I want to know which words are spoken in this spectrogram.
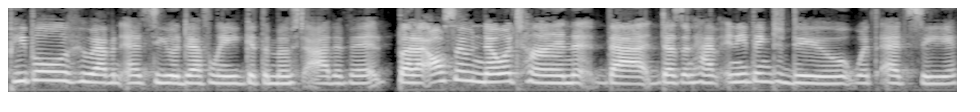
People who have an Etsy would definitely get the most out of it, but I also know a ton that doesn't have anything to do with Etsy,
